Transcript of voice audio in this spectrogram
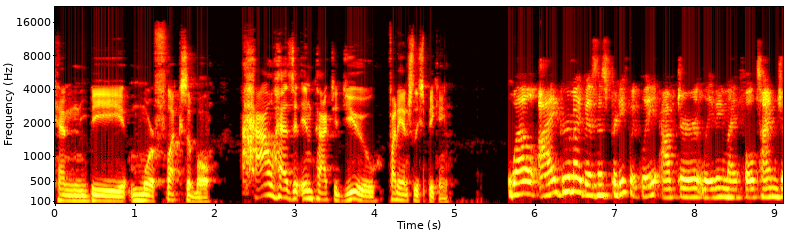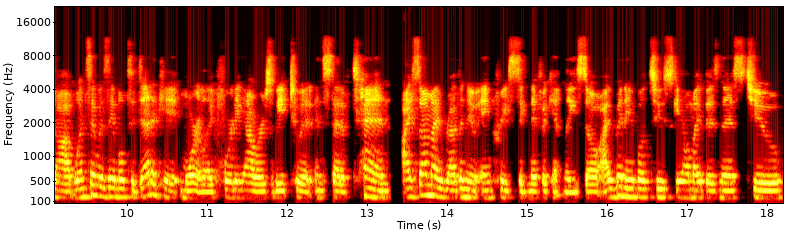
can be more flexible. How has it impacted you financially speaking? Well, I grew my business pretty quickly after leaving my full time job. Once I was able to dedicate more like 40 hours a week to it instead of 10, I saw my revenue increase significantly. So I've been able to scale my business to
